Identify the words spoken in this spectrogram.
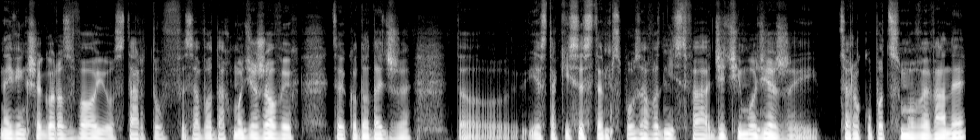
największego rozwoju, startów w zawodach młodzieżowych. Chcę tylko dodać, że to jest taki system współzawodnictwa dzieci i młodzieży i co roku podsumowywany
